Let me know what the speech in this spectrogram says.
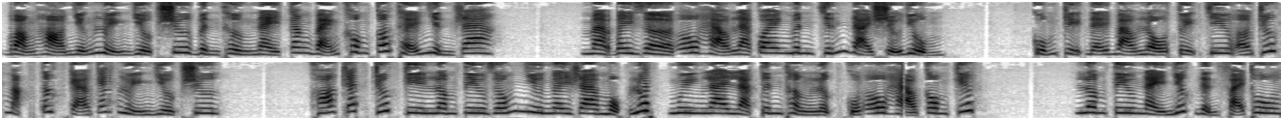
Bọn họ những luyện dược sư bình thường này căn bản không có thể nhìn ra. Mà bây giờ ô hạo là quan minh chính đại sử dụng. Cũng triệt để bạo lộ tuyệt chiêu ở trước mặt tất cả các luyện dược sư. Khó trách trước kia lâm tiêu giống như ngây ra một lúc, nguyên lai là tinh thần lực của ô hạo công kiếp. Lâm tiêu này nhất định phải thua.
